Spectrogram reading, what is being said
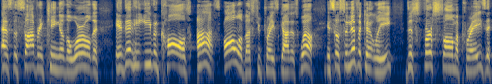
as the sovereign king of the world. And, and then he even calls us, all of us, to praise God as well. And so significantly, this first psalm of praise, it,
